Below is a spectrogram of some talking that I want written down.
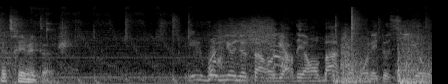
Quatrième étage. Il vaut mieux ne pas regarder en bas quand on est aussi haut.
